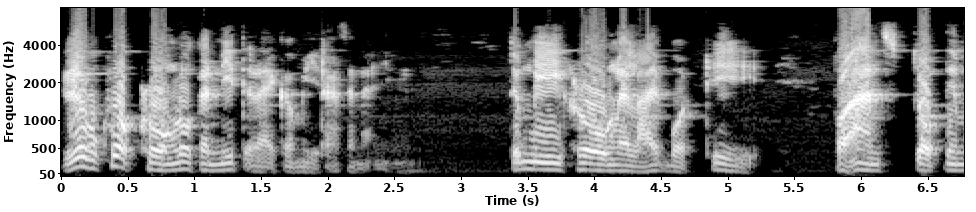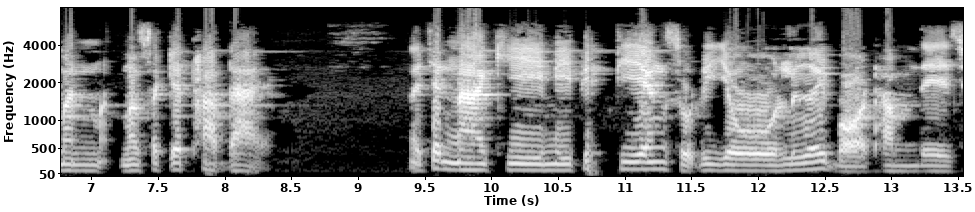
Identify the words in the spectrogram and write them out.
หรือพวกโครงโลกนิตอะไรก็มีลักษณะอย่างนี้จึงมีโครงหลาย ๆ บทที่พออ่านจบเนี่ยมันมันสเก็ตภาพได้ในเช่นนาคีมีพิษเพียง สุริโย เลื้อยบ่อทำเดโช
